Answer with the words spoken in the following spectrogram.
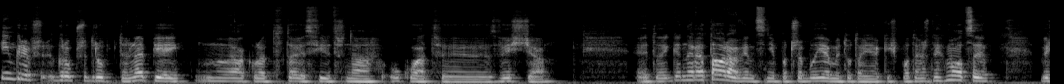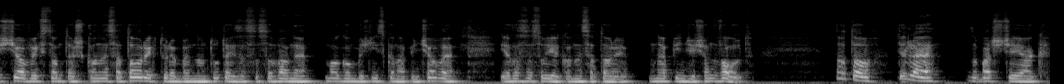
Im grubszy, grubszy drut, tym lepiej. No, akurat to jest filtr na układ y, z wyjścia y, tutaj generatora, więc nie potrzebujemy tutaj jakichś potężnych mocy wyjściowych, stąd też kondensatory, które będą tutaj zastosowane, mogą być niskonapięciowe. Ja zastosuję kondensatory na 50 V. No to tyle. Zobaczcie jak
